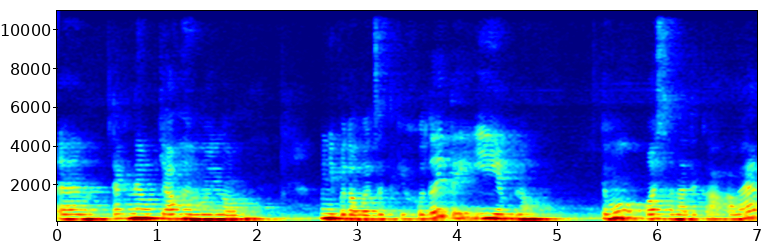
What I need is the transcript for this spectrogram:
е, так не обтягує мою ногу. Мені подобається такі ходити, і ну, тому ось вона така. Але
